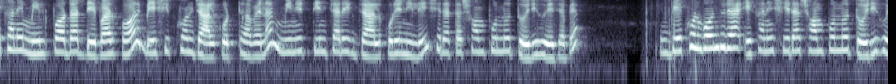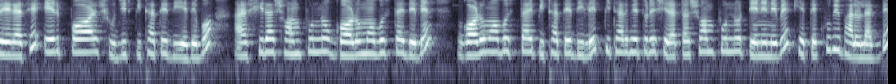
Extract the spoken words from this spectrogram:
এখানে মিল্ক পাউডার দেবার পর বেশিক্ষণ জাল করতে হবে না, মিনিট তিন চারেক জাল করে নিলেই সেরাটা সম্পূর্ণ তৈরি হয়ে যাবে। দেখুন বন্ধুরা, এখানে শিরা সম্পূর্ণ তৈরি হয়ে গেছে। এরপর সুজির পিঠাতে দিয়ে দেব। আর শিরা সম্পূর্ণ গরম অবস্থায় দেবেন। গরম অবস্থায় পিঠাতে দিলে পিঠার ভেতরে শিরাটা সম্পূর্ণ টেনে নেবে। খেতে খুবই ভালো লাগবে।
